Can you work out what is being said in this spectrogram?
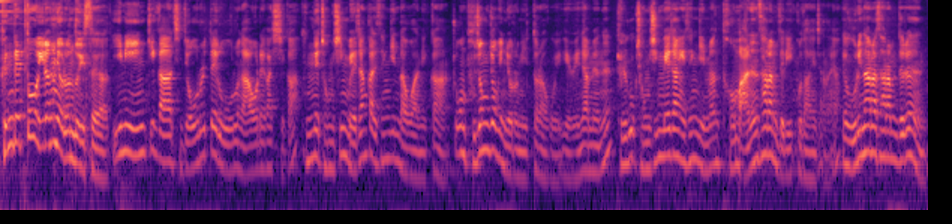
근데 또 이런 여론도 있어요. 이미 인기가 진짜 오를 대로 오른 아우레가시가 국내 정식 매장까지 생긴다고 하니까 조금 부정적인 여론이 있더라고요. 이게 왜냐면은 결국 정식 매장이 생기면 더 많은 사람들이 입고 다니잖아요. 우리나라 사람들은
